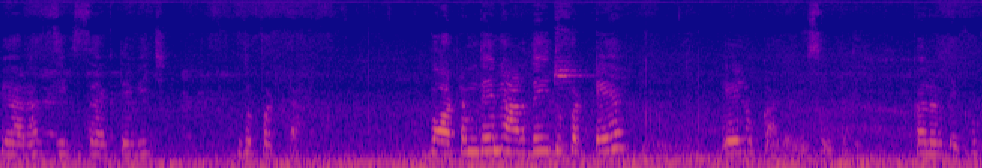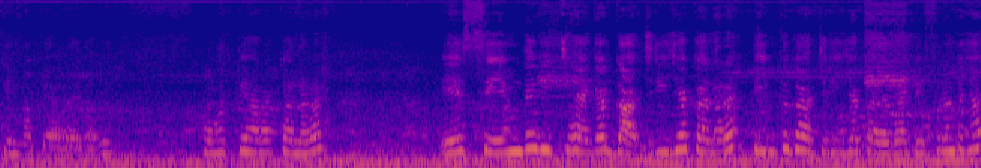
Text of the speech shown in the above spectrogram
ਪਿਆਰਾ ਜ਼ਿਗਜ਼ੈਗ ਦੇ ਵਿੱਚ ਦੁਪੱਟਾ। ਬਾਟਮ ਦੇ ਨਾਲ ਦੇ ਹੀ ਦੁਪੱਟੇ ਆ। ਇਹ ਲੁੱਕ ਆ ਜਾਂਦੀ ਸੂਟ ਦੀ। ਕਲਰ ਦੇਖੋ ਕਿੰਨਾ ਪਿਆਰਾ ਇਹਦਾ ਵੀ। ਬਹੁਤ ਪਿਆਰਾ ਕਲਰ ਹੈ ਇਹ ਸੇਮ ਦੇ ਵਿੱਚ ਹੈਗਾ ਗਾਜਰੀ ਜਿਹਾ ਕਲਰ ਹੈ ਪਿੰਕ ਗਾਜਰੀ ਜਿਹਾ ਕਲਰ ਹੈ ਡਿਫਰੈਂਟ ਜਿਹਾ।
